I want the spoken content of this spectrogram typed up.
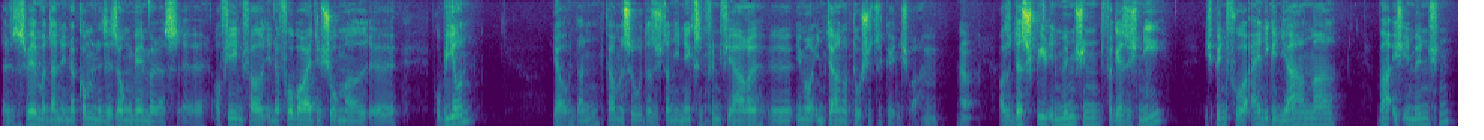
äh, das werden wir dann in der kommenden Saison, werden wir das äh, auf jeden Fall in der Vorbereitung schon mal äh, probieren. Ja, und dann kam es so, dass ich dann die nächsten fünf Jahre äh, immer interner Torschützenkönig war. Mhm. Ja. Also das Spiel in München vergesse ich nie. Ich bin vor einigen Jahren mal, war ich in München,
